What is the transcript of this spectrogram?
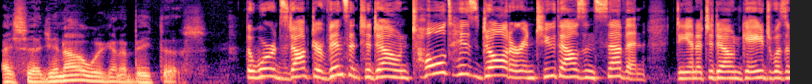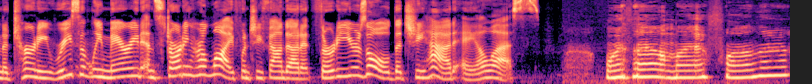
I said, you know, we're going to beat this. The words Dr. Vincent Tedone told his daughter in 2007. Deanna Tedone Gage was an attorney, recently married and starting her life when she found out at 30 years old that she had ALS. Without my father,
